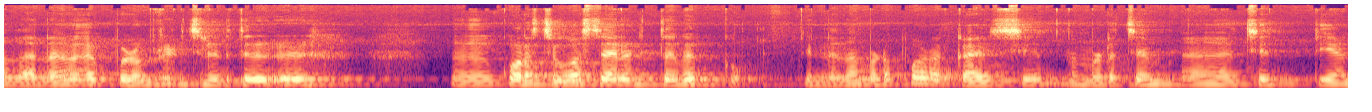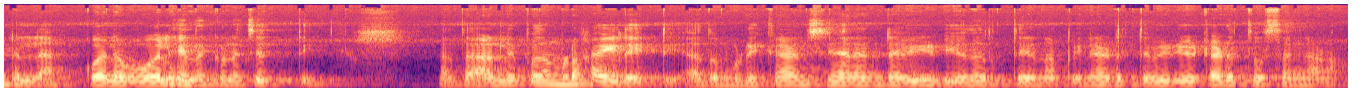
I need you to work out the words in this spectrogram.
അതാണ് എപ്പോഴും ഫ്രിഡ്ജിലെടുത്ത് കുറച്ച് കുറച്ച് ഞാൻ എടുത്ത് വെക്കും. പിന്നെ നമ്മുടെ പുഴക്കാഴ്ച നമ്മുടെ ചെ ചെത്തി ഉണ്ടല്ലോ കൊല പോലെ നിൽക്കുന്ന ചെത്തി. അതാണല്ലോ ഇപ്പോൾ നമ്മുടെ ഹൈലൈറ്റ് അതും കൂടി കാണിച്ച് ഞാൻ എന്റെ വീഡിയോ നിർത്തിയിരുന്നു പിന്നെ അടുത്ത വീഡിയോ ആയിട്ട് അടുത്ത ദിവസം കാണാം.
